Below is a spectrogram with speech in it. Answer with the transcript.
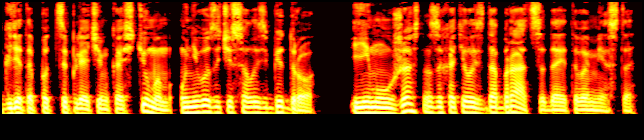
Где-то под цыплячьим костюмом у него зачесалось бедро, и ему ужасно захотелось добраться до этого места,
